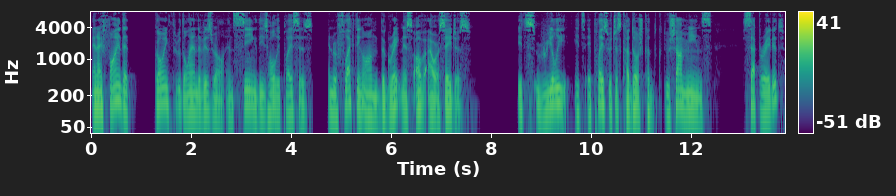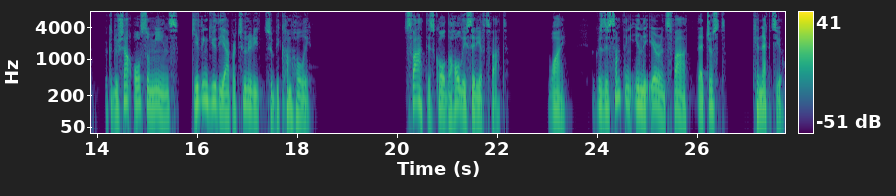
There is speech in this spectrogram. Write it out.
And I find that going through the land of Israel and seeing these holy places and reflecting on the greatness of our sages, it's really, it's a place which is kadosh. Kedusha means separated, but kedusha also means giving you the opportunity to become holy. Tzfat is called the holy city of Tzfat. Why? Because there's something in the air in Tzfat that just connects you.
